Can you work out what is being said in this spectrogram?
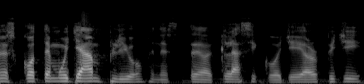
escote muy amplio en este clásico JRPG,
